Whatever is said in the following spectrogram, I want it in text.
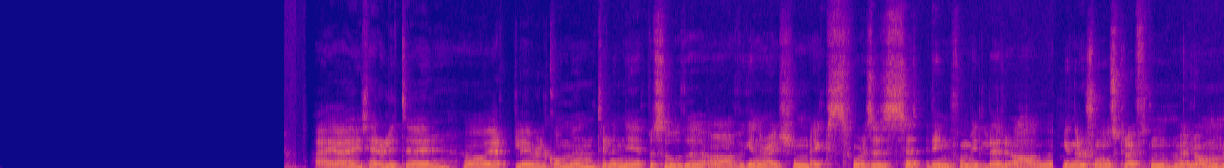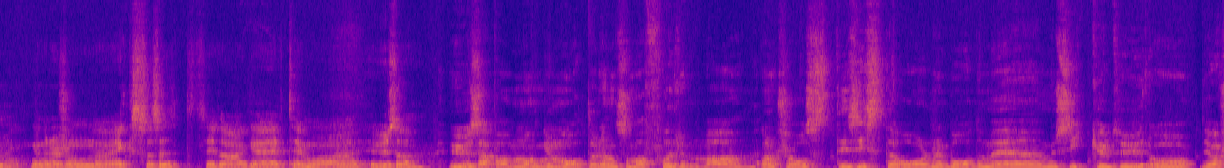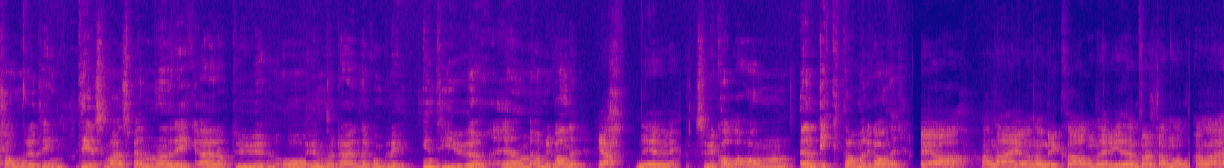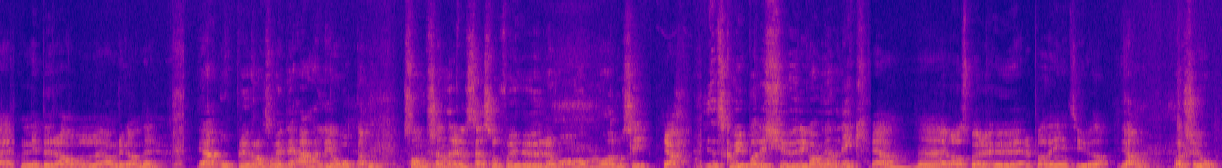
Hei, hei, kjære lytter, og hjertelig velkommen til en ny episode av Generation X Forces Z. Din formidler av generasjonskløften mellom generasjonene X og Z. I dag er temaet USA. USA er på mange måter den som har forma kanskje oss de siste årene, både med musikk, kultur og diverse andre ting. Det som er spennende, Henrik, er at du og undertegnede kommer til å intervjue en amerikaner. Ja, det gjør vi. Så vi kaller han en ekte amerikaner. Ja, han er jo en amerikaner i den forstand at han er en liberal amerikaner. Jeg opplever han som veldig ærlig og åpen. Sånn generelt sett så får vi høre hva han har å si. Ja, Skal vi bare kjøre i gang, Henrik? ja eh, la oss bare høre på det intervjuet, da. Ja, vær så god.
